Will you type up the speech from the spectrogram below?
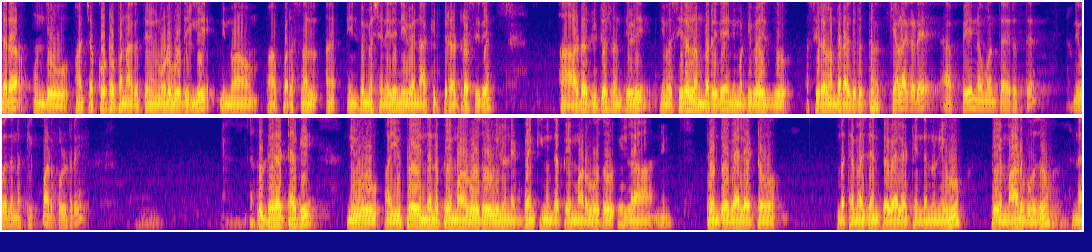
ತರ ಒಂದು ಚೆಕ್ಔಟ್ ಓಪನ್ ಆಗುತ್ತೆ. ನೀವು ನೋಡಬಹುದು ಇಲ್ಲಿ ನಿಮ್ಮ ಪರ್ಸನಲ್ ಇನ್ಫಾರ್ಮೇಷನ್ ಇದೆ. ನೀವೇನು ಹಾಕಿರ್ತೀರ ಅಡ್ರೆಸ್ ಇದೆ. ಆರ್ಡರ್ ಡೀಟೇಲ್ಸ್ ಅಂತೇಳಿ ನಿಮ್ಮ ಸೀರಿಯಲ್ ನಂಬರ್ ಇದೆ. ನಿಮ್ಮ ಡಿವೈಸ್ ಸೀರಿಯಲ್ ನಂಬರ್ ಆಗಿರುತ್ತೆ. ಕೆಳಗಡೆ ಪೇ ನೋವು ಅಂತ ಇರುತ್ತೆ. ನೀವು ಅದನ್ನು ಕ್ಲಿಕ್ ಮಾಡ್ಕೊಳ್ರಿ. ಅದು ಡೈರೆಕ್ಟ್ ಆಗಿ ನೀವು ಯು ಪಿ ಐ ಇಂದನೂ ಪೇ ಮಾಡ್ಬೋದು ಇಲ್ಲ ನೆಟ್ ಬ್ಯಾಂಕಿಂಗ್ ಇಂದ ಪೇ ಮಾಡ್ಬೋದು ಇಲ್ಲ ಫೋನ್ ಪೇ ವ್ಯಾಲೆಟ್ ಮತ್ತೆ ಅಮೆಝಾನ್ ಪೇ ವ್ಯಾಲೆಟ್ ಇಂದನೂ ನೀವು ಪೇ ಮಾಡ್ಬೋದು. ನಾ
